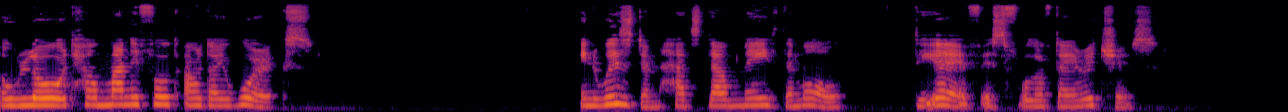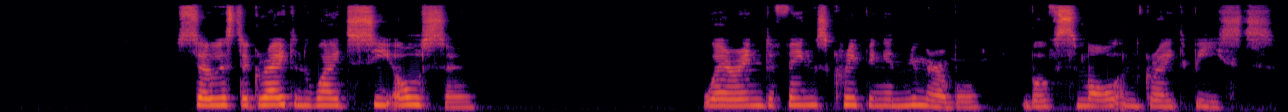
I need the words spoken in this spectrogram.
O Lord, how manifold are thy works! In wisdom hadst thou made them all, the earth is full of thy riches. So is the great and wide sea also, wherein the things creeping innumerable both small and great beasts.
